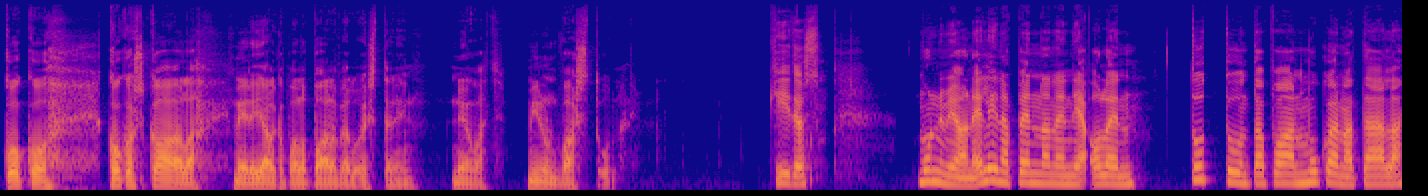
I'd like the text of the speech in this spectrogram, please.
Koko, koko skaala meidän jalkapallopalveluista, niin ne ovat minun vastuullani. Kiitos. Mun nimi on Elina Pennanen ja olen tuttuun tapaan mukana täällä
